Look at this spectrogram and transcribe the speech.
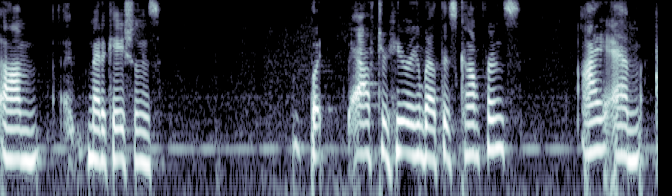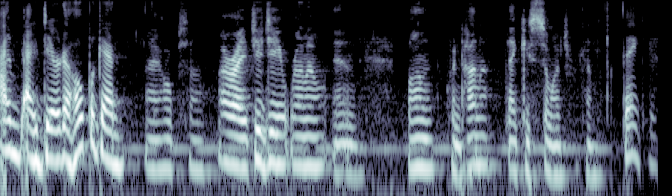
um, medications, but after hearing about this conference, I am I, I, dare to hope again. I hope so. All right, Gigi Ranno and Bon Quintana, thank you so much for coming. Thank you.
